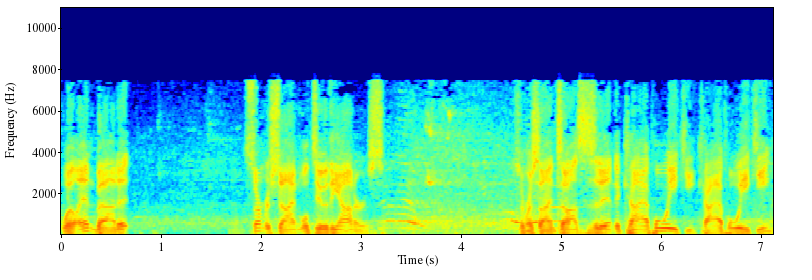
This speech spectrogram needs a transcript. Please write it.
will inbound it. Summershine will do the honors. Summershine tosses it in into Kayapawiki. Kayapawiki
